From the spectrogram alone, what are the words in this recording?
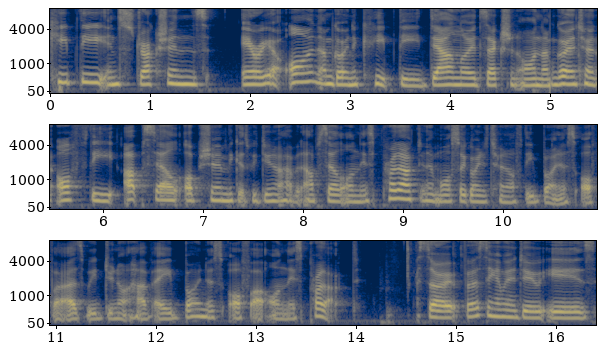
keep the instructions area on. I'm going to keep the download section on. I'm going to turn off the upsell option because we do not have an upsell on this product. And I'm also going to turn off the bonus offer as we do not have a bonus offer on this product. So first thing I'm going to do is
